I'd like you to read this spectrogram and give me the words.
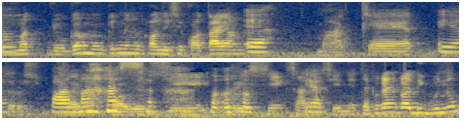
mumet juga mungkin dengan kondisi kota yang iya macet Iya, terus panas. polusi berisik sana Iya. sini tapi kan kalau di gunung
